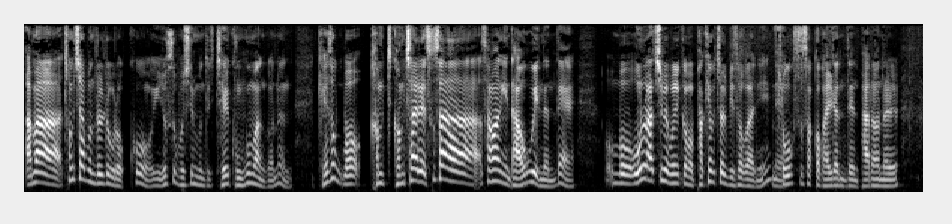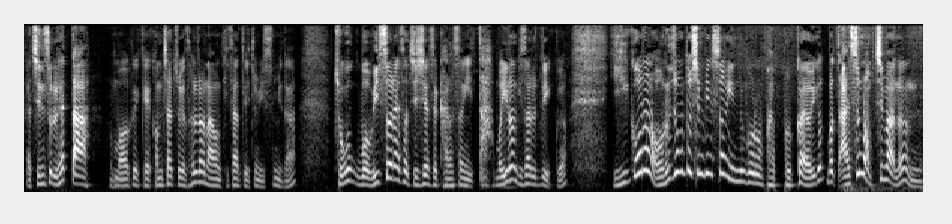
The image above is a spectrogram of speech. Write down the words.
아마 청취자분들도 그렇고 뉴스 보시는 분들이 제일 궁금한 거는 계속 뭐 검, 검찰의 수사 상황이 나오고 있는데 뭐 오늘 아침에 보니까 뭐 박형철 비서관이 네. 조국 수사과 관련된 발언을 진술을 했다. 뭐 그렇게 검찰 쪽에서 흘러나온 기사들이 좀 있습니다. 조국 뭐 윗선에서 지시했을 가능성이 있다. 뭐 이런 기사들도 있고요. 이거는 어느 정도 신빙성이 있는 거로 볼까요? 이거 뭐 알 수는 없지만은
